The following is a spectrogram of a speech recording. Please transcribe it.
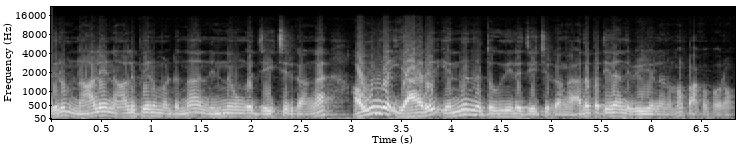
வெறும் நாலே நாலு பேர் மட்டும்தான் நின்னவங்க ஜெயிச்சிருக்காங்க. அவங்க யார்? எந்தெந்த தொகுதியில் ஜெயிச்சிருக்காங்க? அதை பற்றி தான் இந்த வீடியோவில் நம்ம பார்க்க போகிறோம்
